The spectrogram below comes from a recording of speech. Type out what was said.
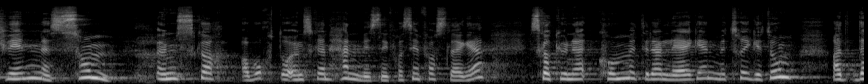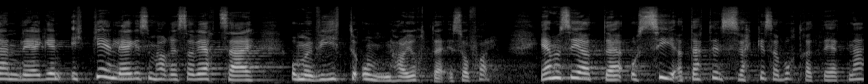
kvinnene som ønsker abort og ønsker en henvisning fra sin fastlege, skal kunne komme til den legen med trygghet om at den legen ikke er en lege som har reservert seg om å vite om den har gjort det i så fall. Jeg må si at uh, Å si at dette er en svekkelse av abortrettighetene,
